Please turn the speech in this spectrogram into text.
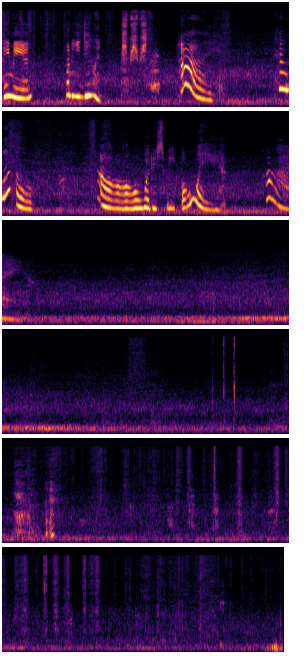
Hey, man. What are you doing? Hi. Hello. Oh, what a sweet boy.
